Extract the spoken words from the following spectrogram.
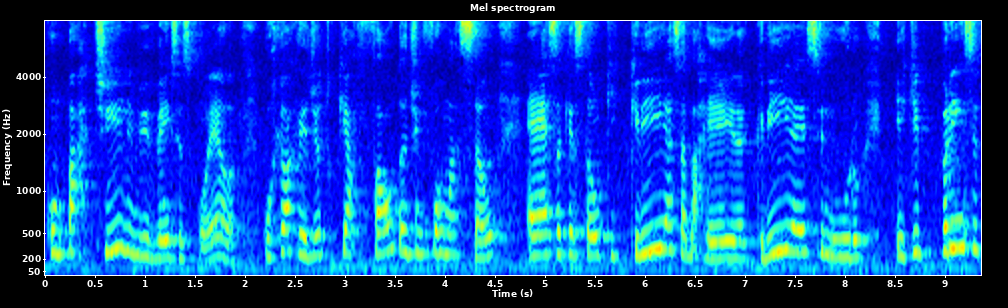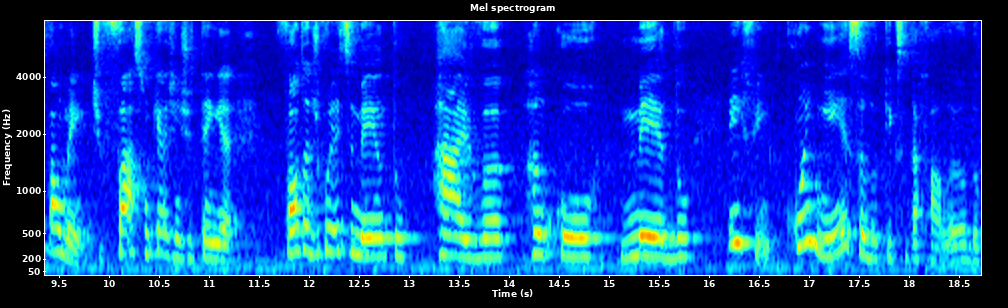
compartilhe vivências com ela, porque eu acredito que a falta de informação é essa questão que cria essa barreira, cria esse muro e que principalmente faz com que a gente tenha falta de conhecimento, raiva, rancor, medo enfim, conheça do que, que você está falando,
